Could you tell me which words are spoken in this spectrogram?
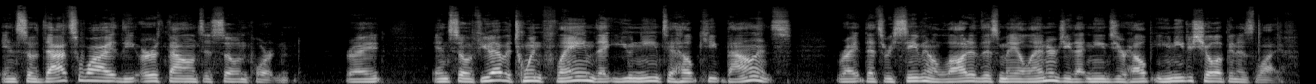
And so that's why the earth balance is so important right? And so if you have a twin flame that you need to help keep balance right that's receiving a lot of this male energy that needs your help you need to show up in his life.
